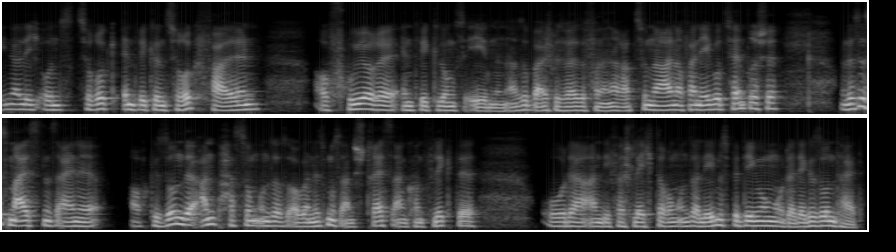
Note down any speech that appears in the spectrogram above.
innerlich uns zurückentwickeln, zurückfallen auf frühere Entwicklungsebenen, also beispielsweise von einer rationalen auf eine egozentrische. Und das ist meistens eine auch gesunde Anpassung unseres Organismus an Stress, an Konflikte oder an die Verschlechterung unserer Lebensbedingungen oder der Gesundheit.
